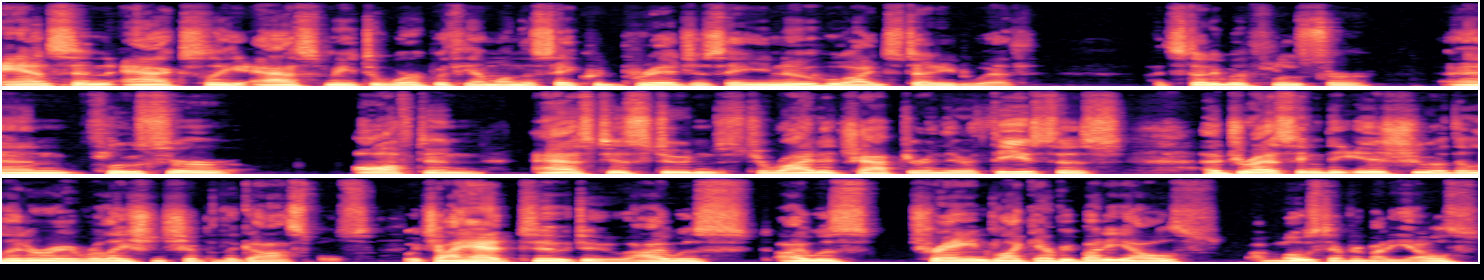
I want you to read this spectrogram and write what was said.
Anson actually asked me to work with him on the Sacred Bridge is he knew who I'd studied with. I'd studied with Flusser, and Flusser often asked his students to write a chapter in their thesis addressing the issue of the literary relationship of the Gospels, which I had to do. I was I was trained like everybody else, most everybody else,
